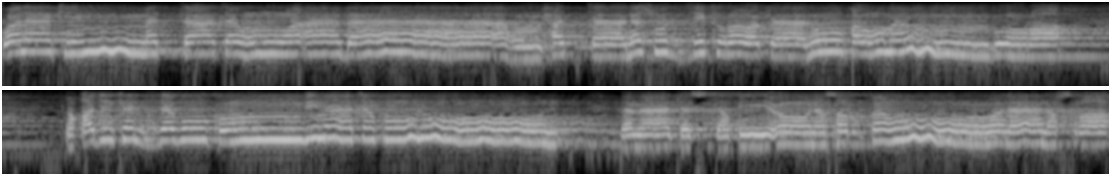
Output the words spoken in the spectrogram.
ولكن متعتهم وآباءهم حتى نسوا الذكر وكانوا قوما بورا. فقد كذبوكم بما تقولون. فما تستطيعون صرفا ولا نصرا.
